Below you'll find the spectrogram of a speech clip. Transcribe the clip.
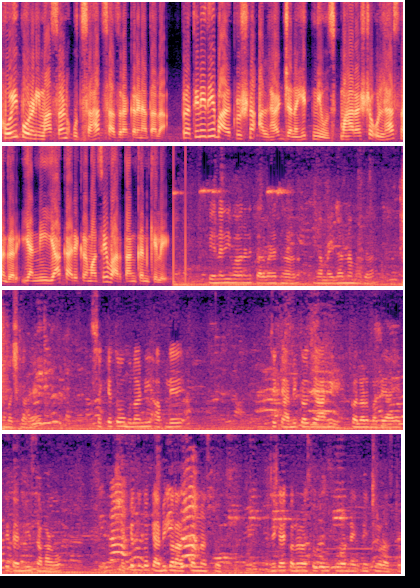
होळी पौर्णिमा सण उत्साहात साजरा करण्यात आला. प्रतिनिधी बाळकृष्ण आल्हाट जनहित न्यूज महाराष्ट्र उल्हासनगर यांनी या कार्यक्रमाचे वार्तांकन केले. पेननिवार आणि तरवाळधार या महिलांना माझा नमस्कार आहे. शक्यतो मुलांनी आपले जे केमिकल जे आहे कलरमध्ये आहे ते त्यांनी सांभाळावं. शक्यतो तो केमिकल आजकाल नसतोच. जे काय कलर असतो तो पूर्ण नॅ नॅचरल असतो.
